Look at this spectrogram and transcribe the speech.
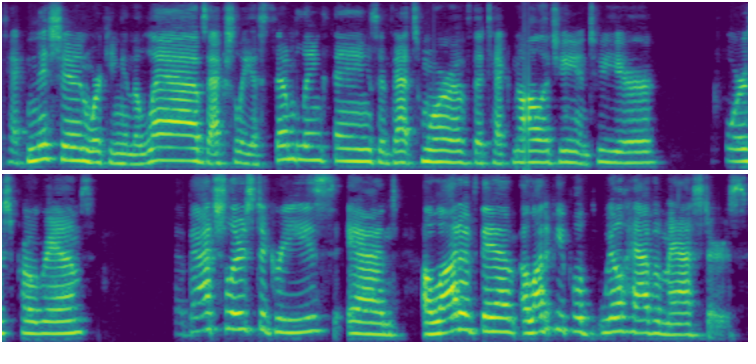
technician working in the labs, actually assembling things, and that's more of the technology and two year course programs. The bachelor's degrees, and a lot of them, a lot of people will have a master's.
